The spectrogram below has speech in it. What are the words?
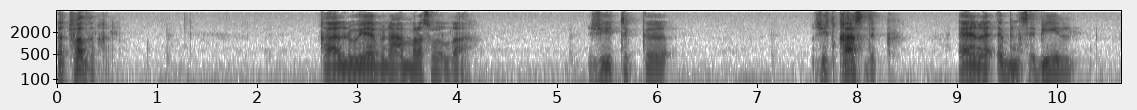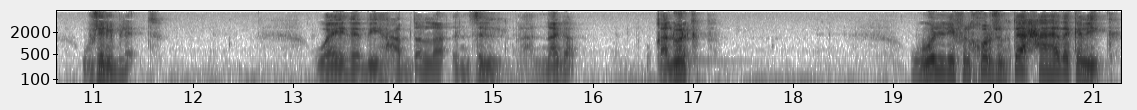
اتفضل قال قال له يا ابن عم رسول الله جيتك جيت قاصدك. أنا ابن سبيل وجري بلاد. وإذا به عبد الله نزل مع الناقة وقال له اركب. واللي في الخرج متاعها هذاك ليك.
